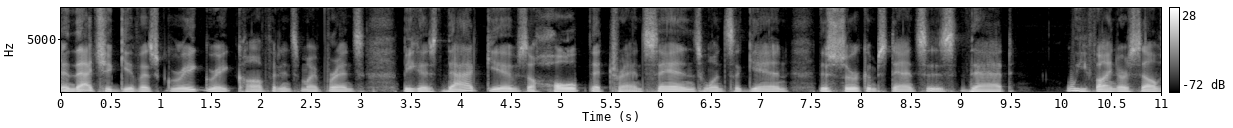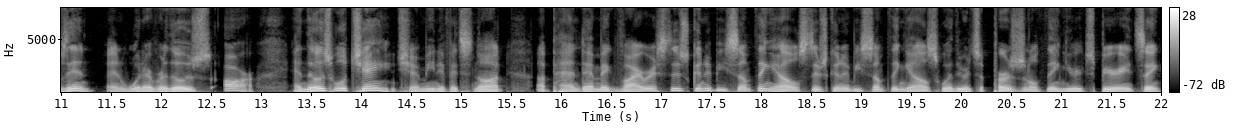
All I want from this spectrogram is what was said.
And that should give us great, great confidence, my friends, because that gives a hope that transcends, once again, the circumstances that we find ourselves in, and whatever those are. And those will change. I mean, if it's not a pandemic virus, there's going to be something else. There's going to be something else, whether it's a personal thing you're experiencing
